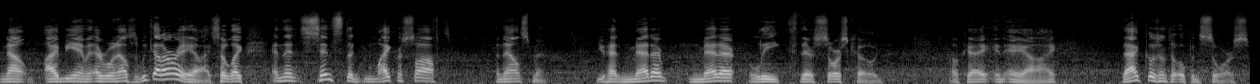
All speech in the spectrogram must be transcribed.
now IBM and everyone else, we got our AI. So like, and then since the Microsoft announcement, you had Meta, Meta leaked their source code, okay, in AI. That goes into open source.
